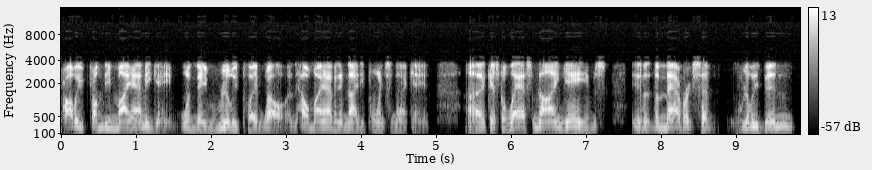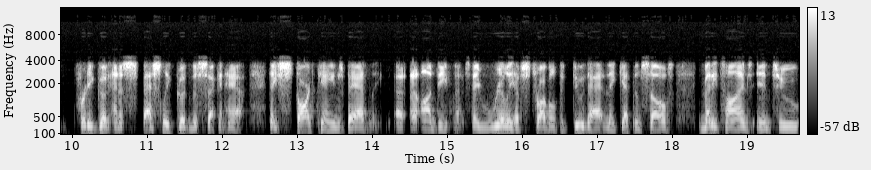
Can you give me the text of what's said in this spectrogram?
probably from the Miami game when they really played well and held Miami to 90 points in that game. Uh, I guess the last nine games, you know, the Mavericks have really been pretty good, and especially good in the second half. They start games badly uh, uh, on defense. They really have struggled to do that, and they get themselves many times into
